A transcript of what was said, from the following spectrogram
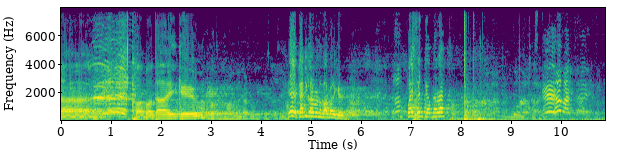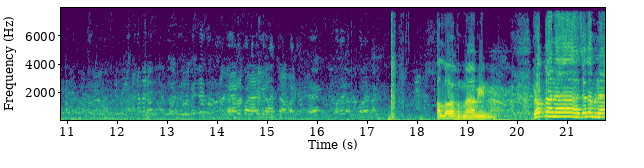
না। ক্ষমতায় কেউ এ কাটি করবেন না বারবার কেন পাইছেন কি আপনারা? اللهم آمين ربنا ظلمنا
